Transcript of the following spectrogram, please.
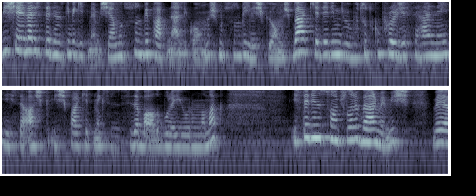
Bir şeyler istediğiniz gibi gitmemiş. Yani mutsuz bir partnerlik olmuş, mutsuz bir ilişki olmuş. Belki dediğim gibi bu tutku projesi her neydiyse aşk, iş fark etmeksizin size bağlı burayı yorumlamak. İstediğiniz sonuçları vermemiş ve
